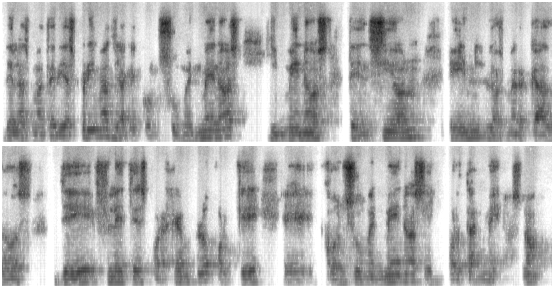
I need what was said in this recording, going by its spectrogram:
de las materias primas, ya que consumen menos y menos tensión en los mercados de fletes, por ejemplo, porque eh, consumen menos e importan menos. ¿No?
